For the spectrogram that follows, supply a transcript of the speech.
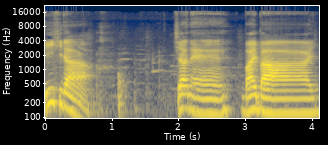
いい日だ。じゃあね。バイバーイ。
